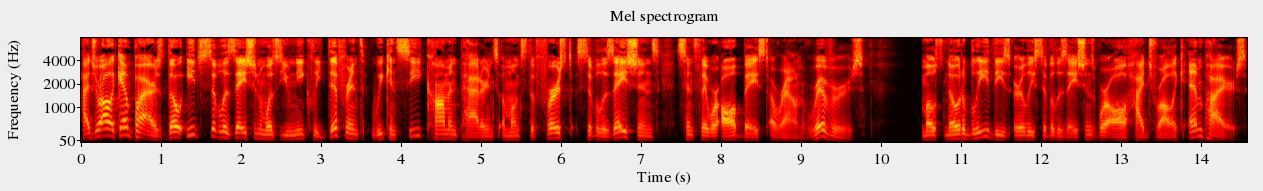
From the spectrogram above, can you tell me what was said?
hydraulic empires, though each civilization was uniquely different, we can see common patterns amongst the first civilizations since they were all based around rivers. Most notably, these early civilizations were all hydraulic empires.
